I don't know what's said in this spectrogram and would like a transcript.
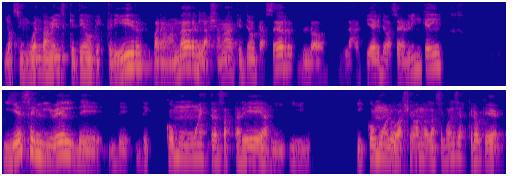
los 50 mails que tengo que escribir para mandar, las llamadas que tengo que hacer, las actividades que tengo que hacer en LinkedIn. Y ese nivel de, cómo muestra esas tareas y, y, cómo lo va llevando en las secuencias, creo que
